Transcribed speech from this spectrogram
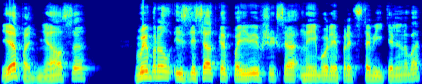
Я поднялся, выбрал из десятка появившихся наиболее представительного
